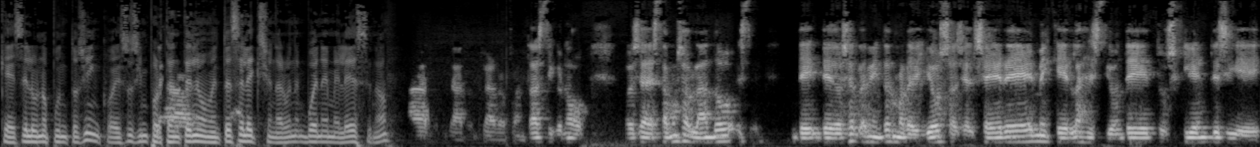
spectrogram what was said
que es el 1.5. Eso es importante en el momento de seleccionar un buen MLS, ¿no? Claro, fantástico. No, o sea, estamos hablando, de, dos herramientas maravillosas, el CRM, que es la gestión de tus clientes y de,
